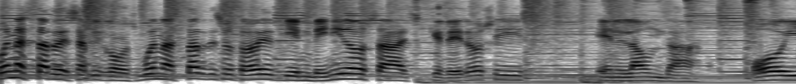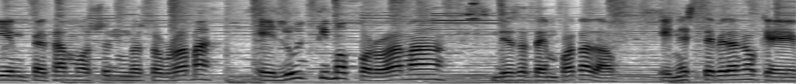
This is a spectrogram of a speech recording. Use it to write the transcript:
Buenas tardes amigos, buenas tardes otra vez, bienvenidos a Esclerosis en la Onda. Hoy empezamos nuestro programa, el último programa de esta temporada, en este verano que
